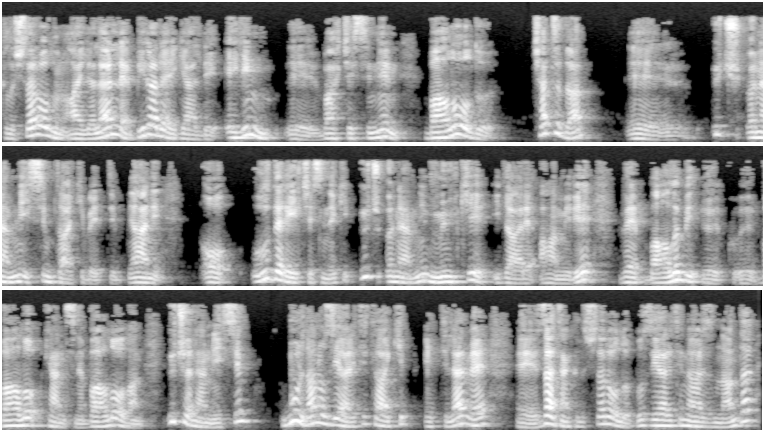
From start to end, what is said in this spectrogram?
Kılıçdaroğlu'nun ailelerle bir araya geldiği evin e, bahçesinin bağlı olduğu çatıdan e, üç önemli isim takip ettim. Yani o Uludere ilçesindeki üç önemli mülki idare amiri ve bağlı bir e, bağlı kendisine bağlı olan üç önemli isim buradan o ziyareti takip ettiler ve e, zaten Kılıçdaroğlu bu ziyaretin ardından da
